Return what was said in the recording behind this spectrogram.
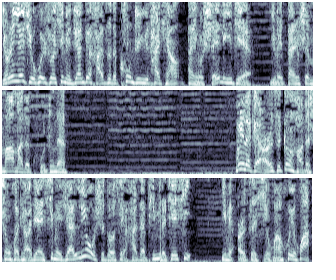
有人也许会说，奚美娟对孩子的控制欲太强，但有谁理解一位单身妈妈的苦衷呢？为了给儿子更好的生活条件，奚美娟六十多岁还在拼命的接戏。因为儿子喜欢绘画，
